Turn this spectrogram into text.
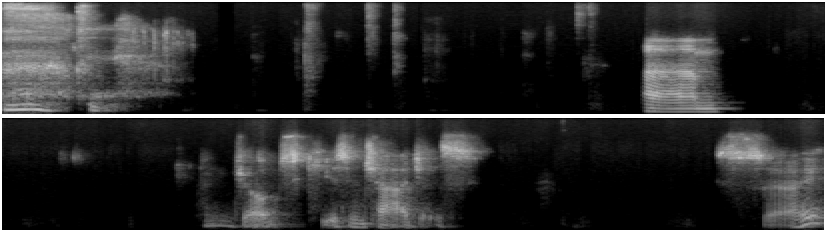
Okay. Um, jobs, queues and charges. So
